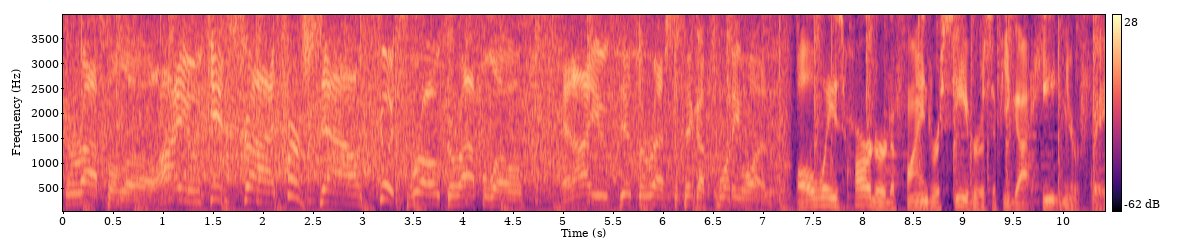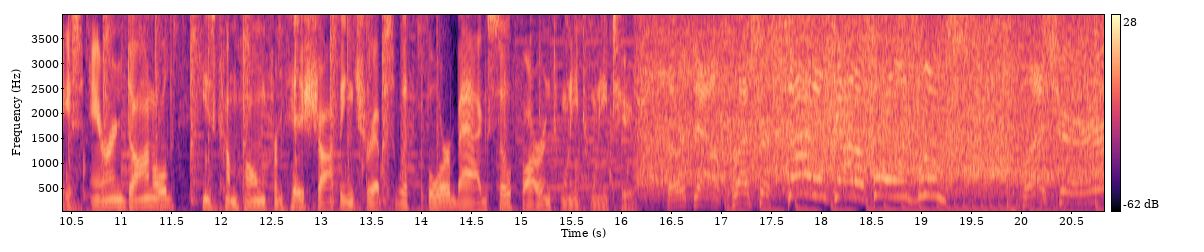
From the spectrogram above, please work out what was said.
Garoppolo, Aiyuk in stride, first down. Good throw, Garoppolo. And Aiyuk did the rest to pick up 21. Always harder to find receivers if you got heat in your face. Aaron Donald, he's come home from his shopping trips with four bags so far in 2022. Third down, pressure. Donald got a ball is loose. Pressure.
